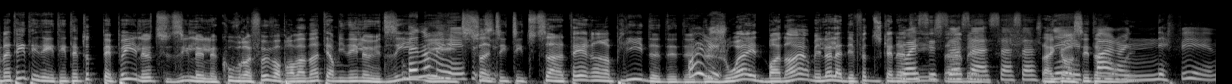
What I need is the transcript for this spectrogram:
matin, t'étais toute pépée, là. Tu dis le, le couvre-feu va probablement terminer lundi. Ben non, mais tu, tu, te sentais rempli de, de, de, de joie et de bonheur, mais là, la défaite du Canadien. Oui, c'est ça, ça, ça, ça, ça, a cassé ta faire un effet.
